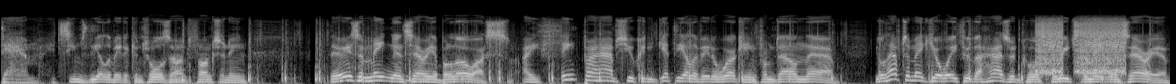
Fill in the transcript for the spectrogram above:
Damn, it seems the elevator controls aren't functioning. There is a maintenance area below us. I think perhaps you can get the elevator working from down there. You'll have to make your way through the hazard course to reach the maintenance area.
